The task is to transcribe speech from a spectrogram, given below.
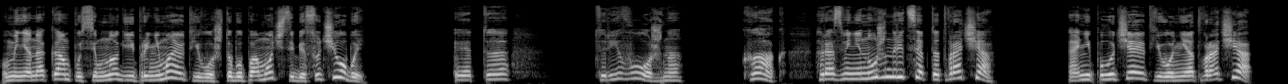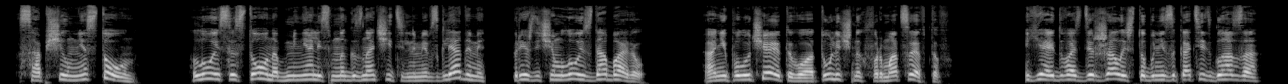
У меня на кампусе многие принимают его, чтобы помочь себе с учебой». «Это тревожно. Как? Разве не нужен рецепт от врача?» «Они получают его не от врача», — сообщил мне Стоун. Луис и Стоун обменялись многозначительными взглядами, прежде чем Луис добавил. «Они получают его от уличных фармацевтов». Я едва сдержалась, чтобы не закатить глаза.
